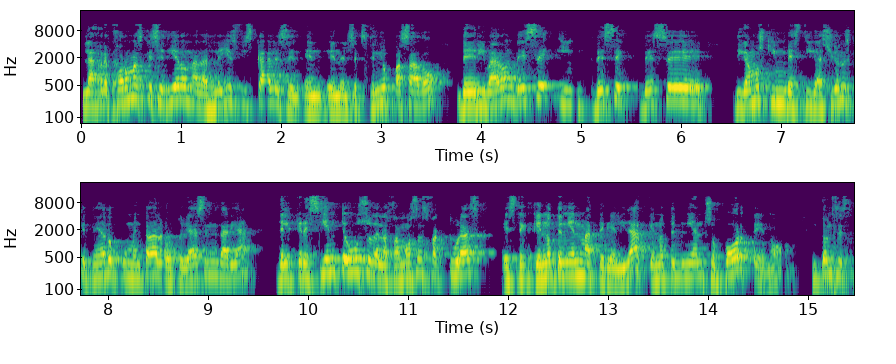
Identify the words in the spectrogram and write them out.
Las reformas que se dieron a las leyes fiscales en, en el sexenio pasado derivaron de ese, de ese, de ese digamos que investigaciones que tenía documentada la autoridad hacendaria del creciente uso de las famosas facturas este, que no tenían materialidad, que no tenían soporte, ¿no? Entonces,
